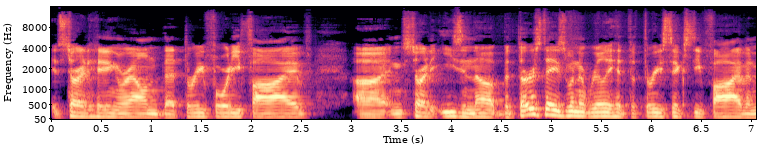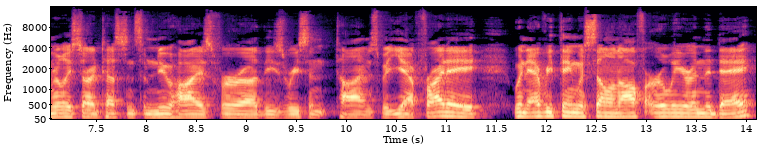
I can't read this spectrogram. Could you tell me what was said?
it started hitting around that 345 uh, and started easing up. But Thursdays when it really hit the 365 and really started testing some new highs for uh, these recent times. But yeah, Friday when everything was selling off earlier in the day,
